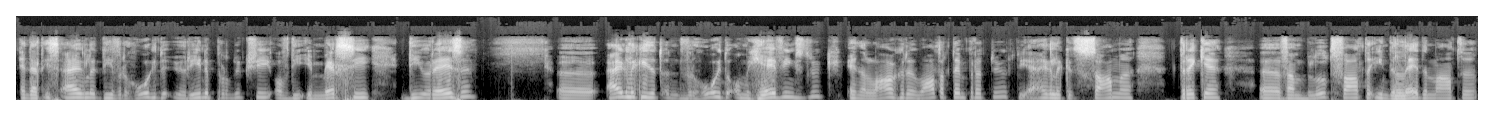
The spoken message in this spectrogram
En dat is eigenlijk die verhoogde urineproductie of die immersie-diurese. Uh, eigenlijk is het een verhoogde omgevingsdruk en een lagere watertemperatuur die eigenlijk het samentrekken uh, van bloedvaten in de ledematen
